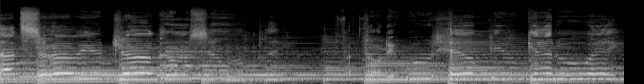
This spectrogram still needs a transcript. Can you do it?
I'd serve you drugs on a silver plate if I thought it would help you get away.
